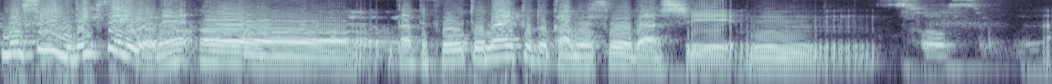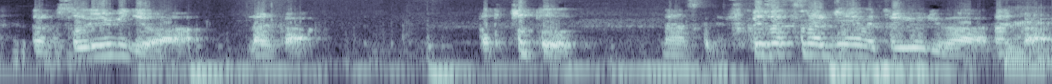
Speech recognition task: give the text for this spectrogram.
もうすでにできてるよね。う。うんんだって、フォートナイトとかもそうだし、うん。そうっすよね。そういう意味では、なんか、ちょっと、なんですかね、複雑なゲームというよりは、なんか、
